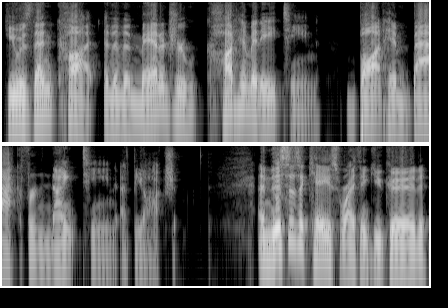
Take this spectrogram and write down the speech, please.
He was then cut, and then the manager who cut him at eighteen bought him back for nineteen at the auction. And this is a case where I think you could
